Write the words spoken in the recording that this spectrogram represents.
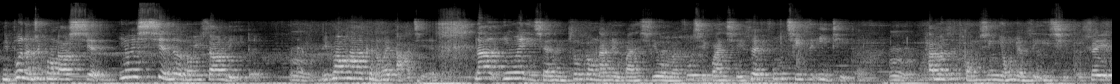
你不能去碰到线，因为线这个东西是要理的，嗯，你碰到它可能会打结。那因为以前很注重男女关系，我们夫妻关系，所以夫妻是一体的，嗯，他们是同心，永远是一起的。所以，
